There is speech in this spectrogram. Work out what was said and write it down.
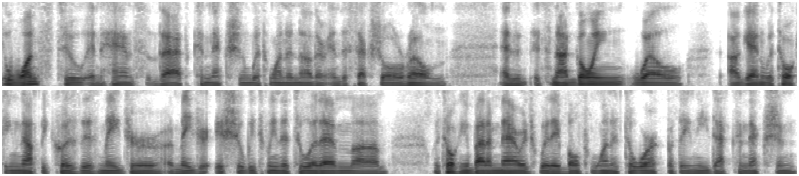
wants to enhance that connection with one another in the sexual realm, and it's not going well. Again, we're talking not because there's major a major issue between the two of them. Um, we're talking about a marriage where they both want it to work, but they need that connection.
